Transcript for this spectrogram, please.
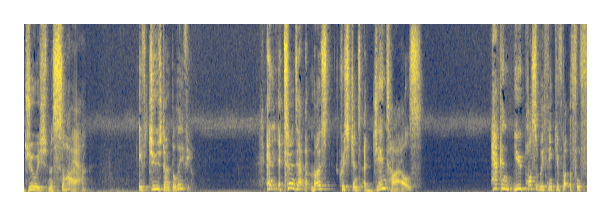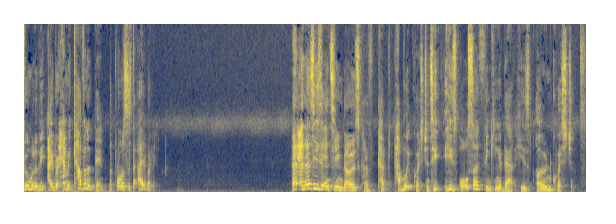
Jewish Messiah if Jews don't believe you? And it turns out that most Christians are Gentiles. How can you possibly think you've got the fulfillment of the Abrahamic covenant then, the promises to Abraham? And as he's answering those kind of public questions, he, he's also thinking about his own questions.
